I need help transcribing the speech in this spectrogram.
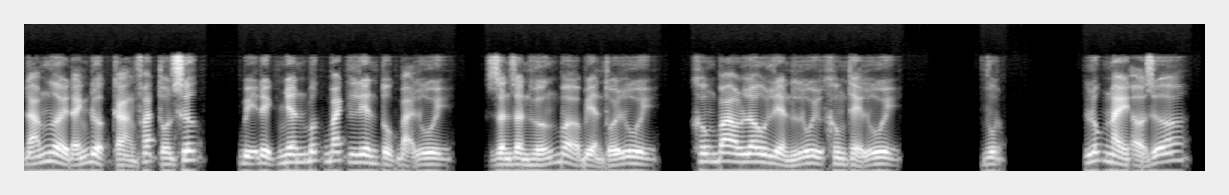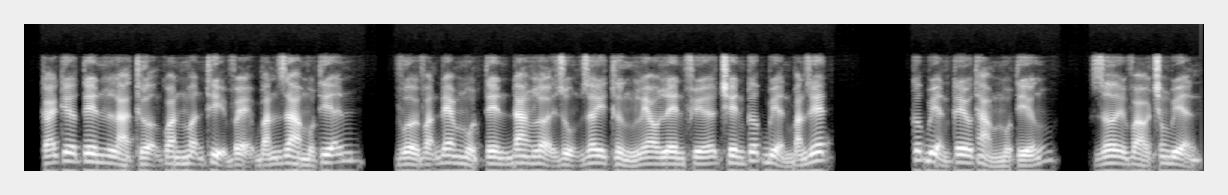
Đám người đánh được càng phát tốn sức, bị địch nhân bức bách liên tục bại lui, dần dần hướng bờ biển tối lui, không bao lâu liền lui không thể lui. Vụt. lúc này ở giữa, cái kia tên là thượng quan mẫn thị vệ bắn ra một tiễn, vừa vặn đem một tên đang lợi dụng dây thừng leo lên phía trên cướp biển bắn giết cướp biển kêu thảm một tiếng, rơi vào trong biển.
